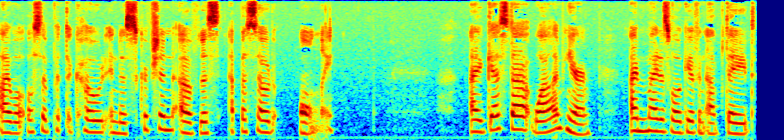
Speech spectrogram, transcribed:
I will also put the code in the description of this episode only. I guess that while I'm here, I might as well give an update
